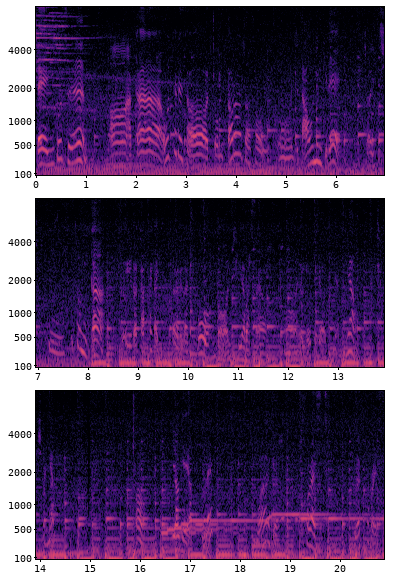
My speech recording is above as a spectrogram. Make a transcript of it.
네, 이곳은 어, 아까 호텔에서 좀 떨어져서 어, 이제 나오는 길에 저희 친구 수정이가 여기가 카페가 있다 그래가지고 한번 들려봤어요. 어, 여기 호텔이 어디냐면요. 잠시만요. 어, 여기에요. 블랙? 뭐야 이게? 포레스트. 블랙 포레스트.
